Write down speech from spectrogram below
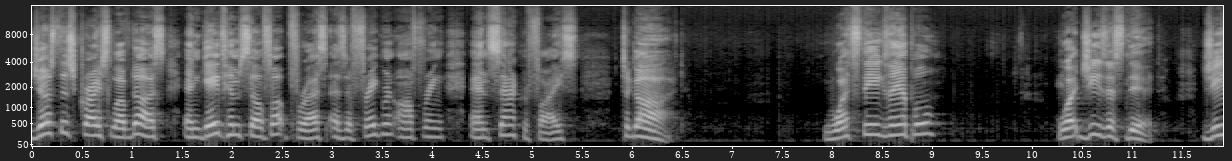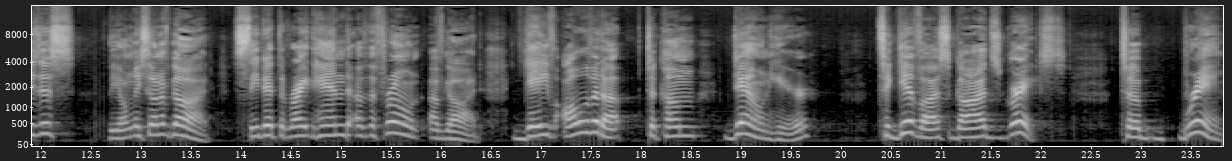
just as Christ loved us and gave himself up for us as a fragrant offering and sacrifice to God. What's the example? What Jesus did. Jesus, the only Son of God, seated at the right hand of the throne of God, gave all of it up to come down here to give us God's grace, to bring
